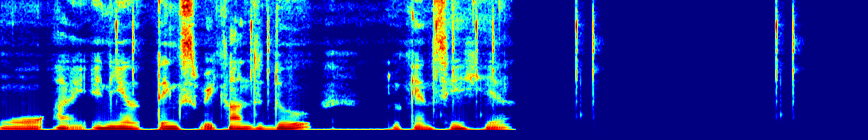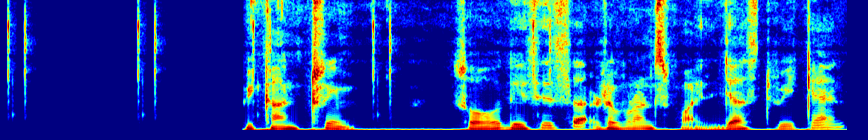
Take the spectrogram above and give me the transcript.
or uh, any other things we can't do. You can see here. We can't trim. So this is a reference file. Just we can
